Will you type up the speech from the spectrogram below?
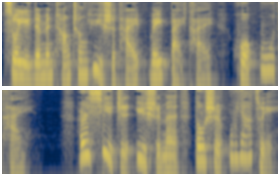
所以人们常称御史台为柏台或乌台，而戏指御史们都是乌鸦嘴。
